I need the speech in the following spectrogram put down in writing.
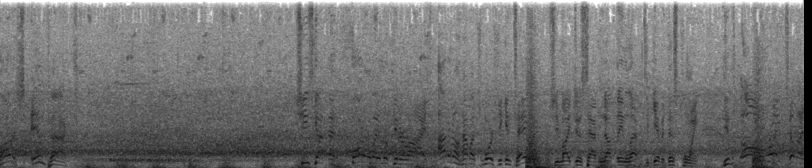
Harsh impact. She's got that faraway look in her eyes. I don't know how much more she can take. She might just have nothing left to give at this point. Give oh, right to the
